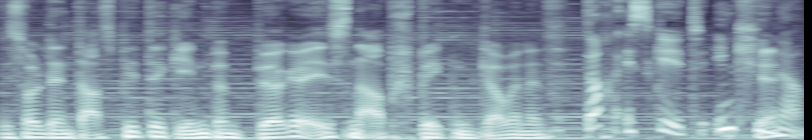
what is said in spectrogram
Wie soll denn das bitte gehen? Beim Burgeressen abspecken, glaube ich nicht. Doch, es geht. In China.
